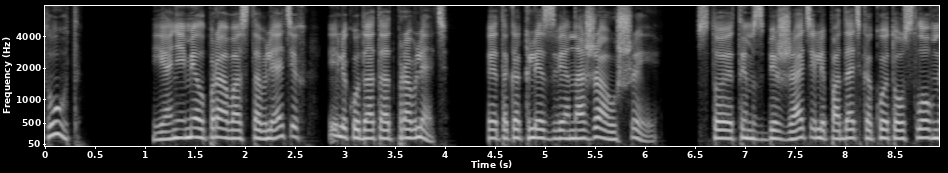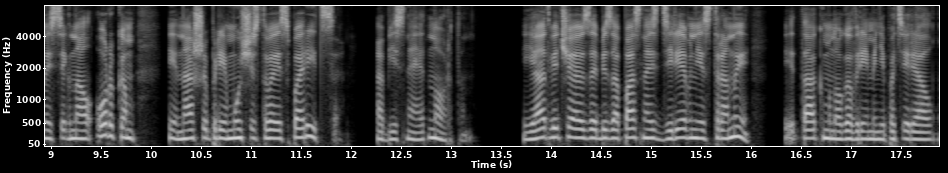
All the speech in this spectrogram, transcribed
тут... Я не имел права оставлять их или куда-то отправлять. Это как лезвие ножа у шеи. Стоит им сбежать или подать какой-то условный сигнал оркам, и наше преимущество испарится», — объясняет Нортон. «Я отвечаю за безопасность деревни и страны, и так много времени потерял».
